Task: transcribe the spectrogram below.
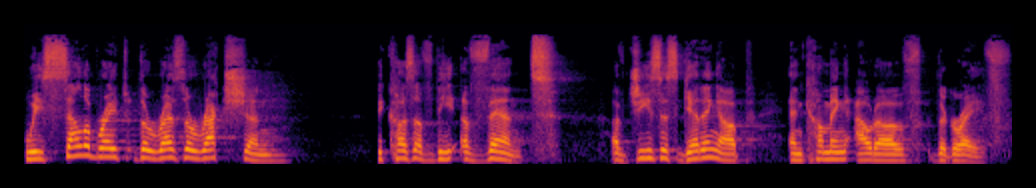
We celebrate the resurrection because of the event of Jesus getting up and coming out of the grave.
